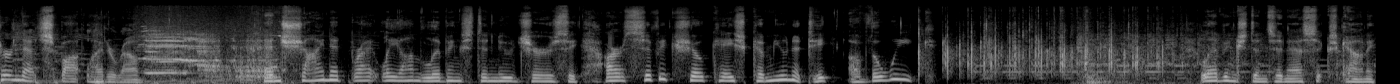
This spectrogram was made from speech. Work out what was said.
Turn that spotlight around and shine it brightly on Livingston, New Jersey, our Civic Showcase Community of the Week. Livingston's in Essex County,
